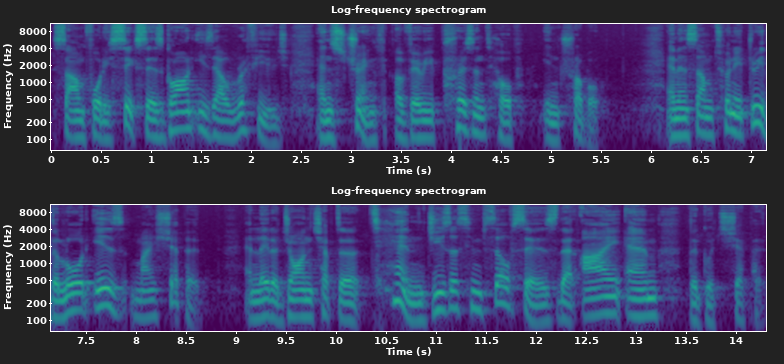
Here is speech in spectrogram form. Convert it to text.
Psalm 46 says, God is our refuge and strength, a very present help in trouble. And then Psalm 23, the Lord is my shepherd. And later, John chapter 10, Jesus himself says that I am the good shepherd.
